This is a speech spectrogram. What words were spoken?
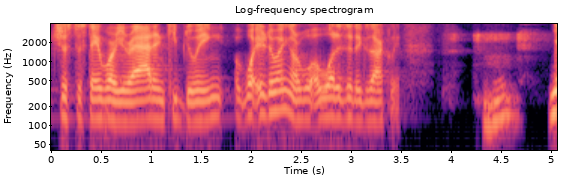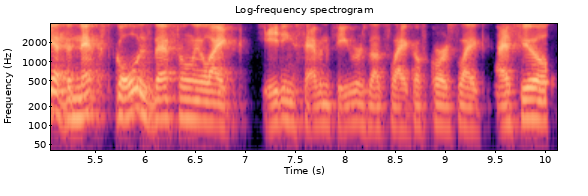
just to stay where you're at and keep doing what you're doing, or what is it exactly? Mm-hmm. Yeah, the next goal is definitely like eating seven figures. That's like, of course, like I feel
